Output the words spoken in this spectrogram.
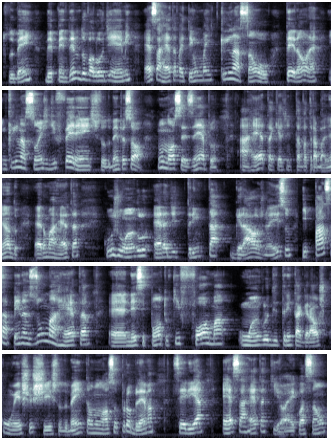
tudo bem? Dependendo do valor de m, essa reta vai ter uma inclinação, ou terão né, inclinações diferentes, tudo bem, pessoal? No nosso exemplo, a reta que a gente estava trabalhando era uma reta cujo ângulo era de 30 graus, não é isso? E passa apenas uma reta é, nesse ponto que forma um ângulo de 30 graus com o eixo x, tudo bem? Então, no nosso problema, seria essa reta aqui, ó. a equação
